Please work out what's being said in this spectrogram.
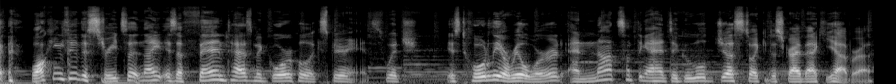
Walking through the streets at night is a phantasmagorical experience, which is totally a real word and not something I had to Google just so I could describe Akihabara.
